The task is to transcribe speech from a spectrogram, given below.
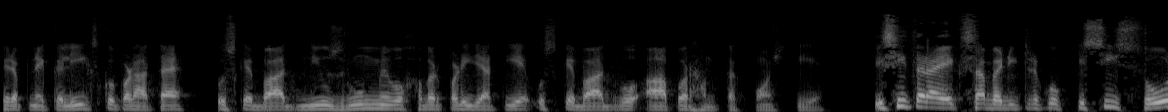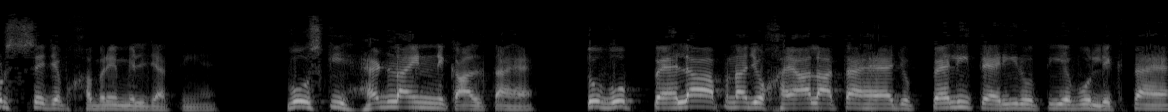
پھر اپنے کلیگز کو پڑھاتا ہے، اس کے بعد نیوز روم میں وہ خبر پڑھی جاتی ہے، اس کے بعد وہ آپ اور ہم تک پہنچتی ہے۔ اسی طرح ایک سب ایڈیٹر کو کسی سورس سے جب خبریں مل جاتی ہیں، وہ اس کی ہیڈ لائن نکالتا ہے، تو وہ پہلا اپنا جو خیال آتا ہے، جو پہلی تحریر ہوتی ہے، وہ لکھتا ہے،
